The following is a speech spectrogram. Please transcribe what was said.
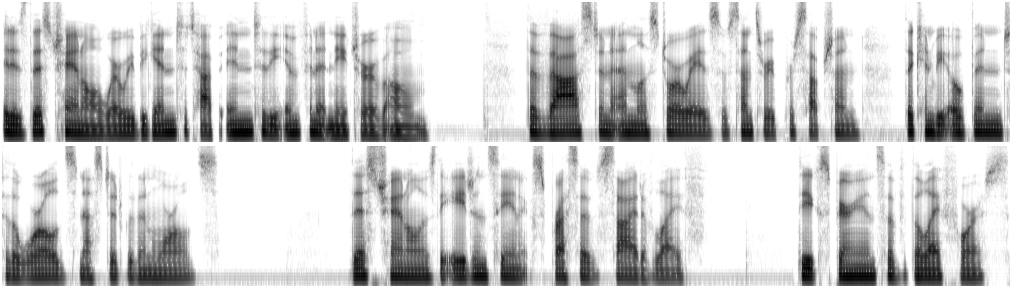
It is this channel where we begin to tap into the infinite nature of Om, the vast and endless doorways of sensory perception that can be opened to the worlds nested within worlds. This channel is the agency and expressive side of life the experience of the life force,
